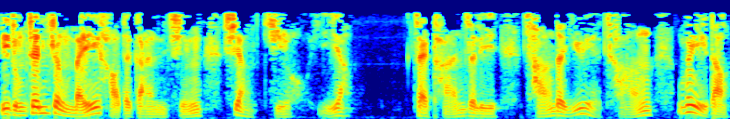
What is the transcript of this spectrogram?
一种真正美好的感情，像酒一样，在坛子里藏的越长，味道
